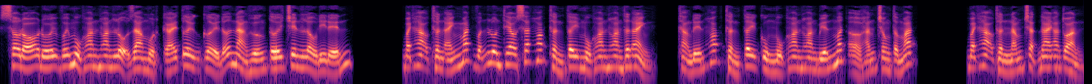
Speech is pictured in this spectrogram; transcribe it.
sau đó đối với mục hoan hoan lộ ra một cái tươi cười đỡ nàng hướng tới trên lầu đi đến. Bạch hạo thần ánh mắt vẫn luôn theo sát hoắc thần tây mục hoan hoan thân ảnh, thẳng đến hoắc thần tây cùng mục hoan hoan biến mất ở hắn trong tầm mắt. Bạch hạo thần nắm chặt đai an toàn.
